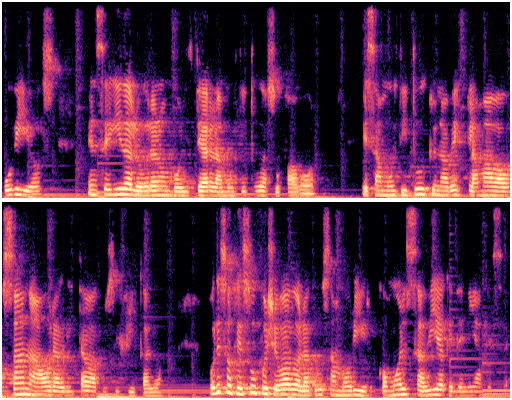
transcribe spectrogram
judíos, enseguida lograron voltear a la multitud a su favor. Esa multitud que una vez clamaba Osana ahora gritaba crucifícalo. Por eso Jesús fue llevado a la cruz a morir, como él sabía que tenía que ser.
